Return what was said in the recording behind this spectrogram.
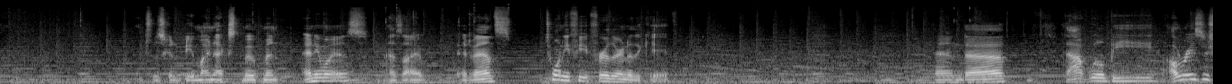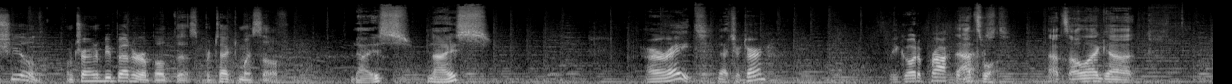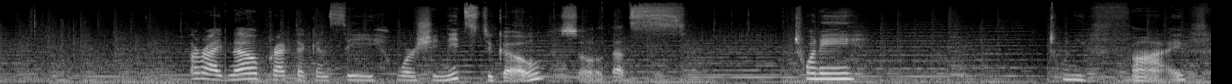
which was going to be my next movement, anyways, as I advance 20 feet further into the cave. And, uh, that will be. I'll raise a shield. I'm trying to be better about this, protect myself. Nice. Nice. All right. That's your turn. We go to Proc. That's next. what. That's all I got. All right, now Prakta can see where she needs to go. So that's 20, 25.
